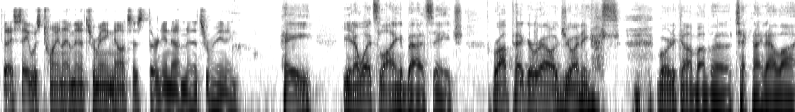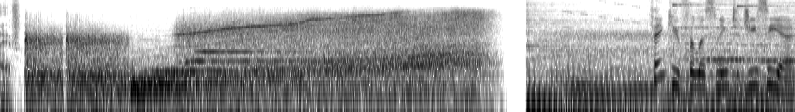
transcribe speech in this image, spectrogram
Did I say it was 29 minutes remaining? Now it says 39 minutes remaining. Hey, you know what's lying about its age? Rob Pegoraro joining us. More to come on the Tech Night Owl Live. Thank you for listening to GCN.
